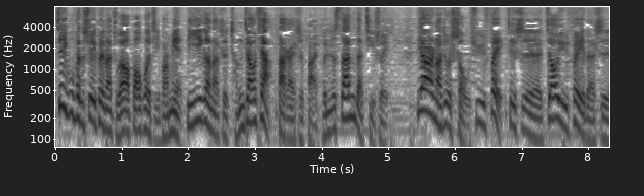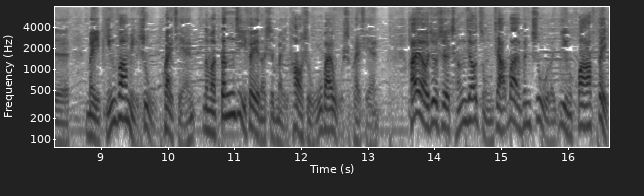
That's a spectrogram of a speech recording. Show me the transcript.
这一部分的税费呢，主要包括几方面。第一个呢是成交价，大概是百分之三的契税。第二呢就是手续费，这是交易费的是每平方米是五块钱。那么登记费呢是每套是五百五十块钱。还有就是成交总价万分之五的印花费，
